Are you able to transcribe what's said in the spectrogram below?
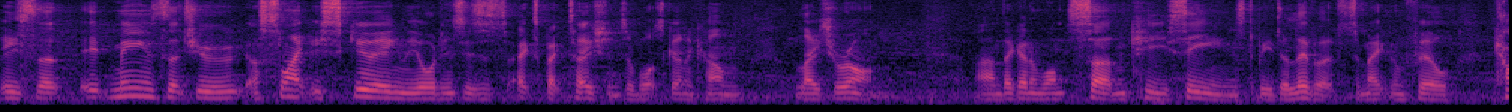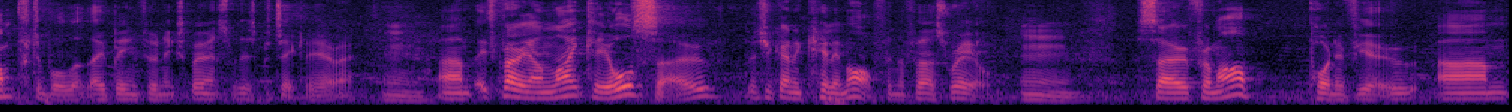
is that it means that you are slightly skewing the audience's expectations of what's going to come later on. And they're going to want certain key scenes to be delivered to make them feel comfortable that they've been through an experience with this particular hero. Um, it's very unlikely also that you're going to kill him off in the first reel. So, from our point of view, um,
